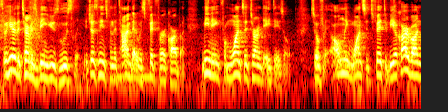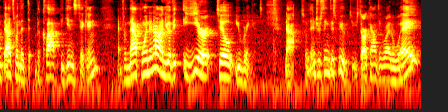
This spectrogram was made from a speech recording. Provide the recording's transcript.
So here the term is being used loosely. It just means from the time that it was fit for a korban, meaning from once it turned eight days old. So only once it's fit to be a korban, that's when the, the clock begins ticking. And from that point on, you have a, a year till you bring it. Now, so it's an interesting dispute. Do you start counting right away?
